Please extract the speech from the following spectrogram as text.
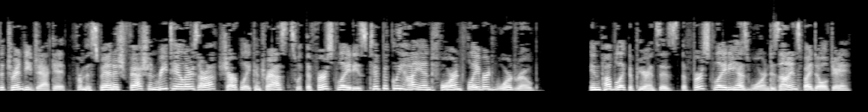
The trendy jacket, from the Spanish fashion retailer Zara, sharply contrasts with the First Lady's typically high-end foreign-flavored wardrobe. In public appearances, the First Lady has worn designs by Dolce,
